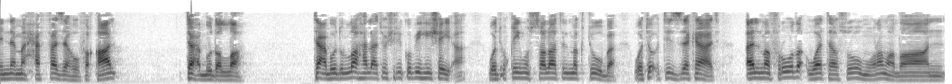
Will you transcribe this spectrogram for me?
إنما حفزه فقال تعبد الله. تعبد الله لا تشرك به شيئا وتقيم الصلاة المكتوبة وتؤتي الزكاة المفروضة وتصوم رمضان.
